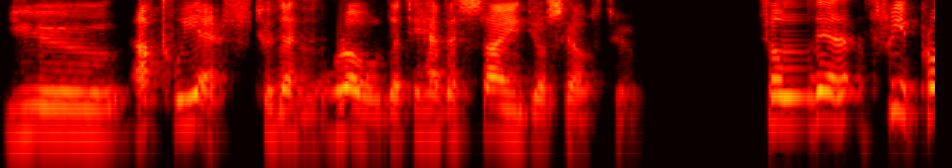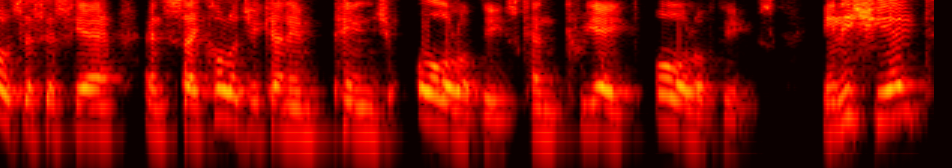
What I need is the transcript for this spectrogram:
you acquiesce to that mm-hmm. role that you have assigned yourself to. So there are three processes here, and psychology can impinge all of these, can create all of these. Initiate,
